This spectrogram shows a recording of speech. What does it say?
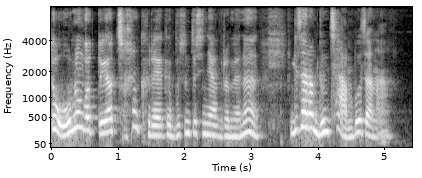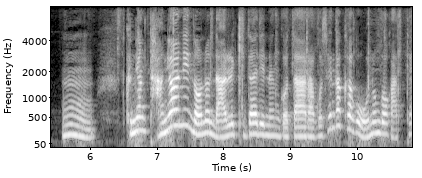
또 오는 것도요, 참 그래. 그게 무슨 뜻이냐 그러면은 이 사람 눈치 안 보잖아. 음. 그냥 당연히 너는 나를 기다리는 거다라고 생각하고 오는 것 같아.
